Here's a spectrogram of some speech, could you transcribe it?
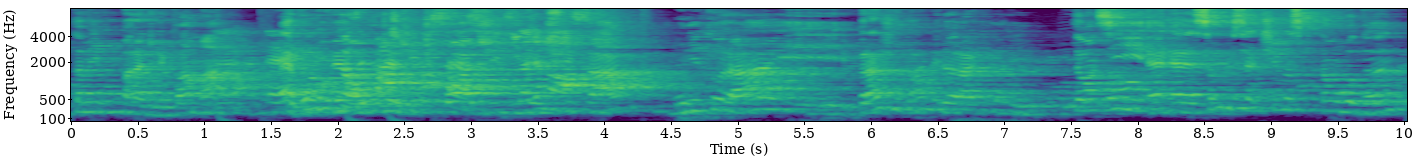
também vamos parar de reclamar, é, é, é vamos ver aonde a gente pode identificar, monitorar e, e para ajudar a melhorar aquilo ali. Então assim é, é, são iniciativas que estão rodando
